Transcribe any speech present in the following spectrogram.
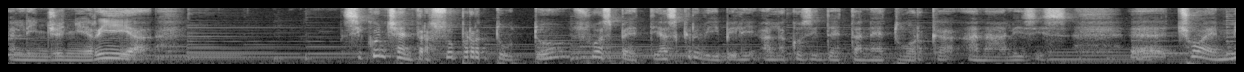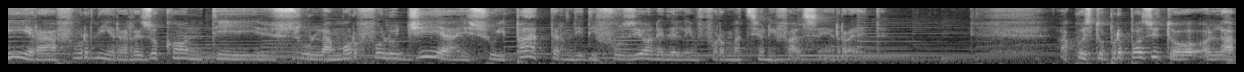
all'ingegneria, si concentra soprattutto su aspetti ascrivibili alla cosiddetta network analysis, eh, cioè mira a fornire resoconti sulla morfologia e sui pattern di diffusione delle informazioni false in rete. A questo proposito la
